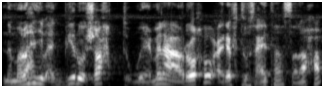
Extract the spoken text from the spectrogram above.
لما الواحد يبقى كبير وشحط ويعملها على روحه عرفته ساعتها صراحة.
